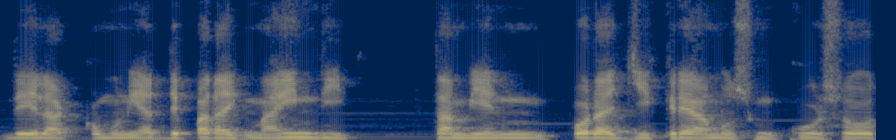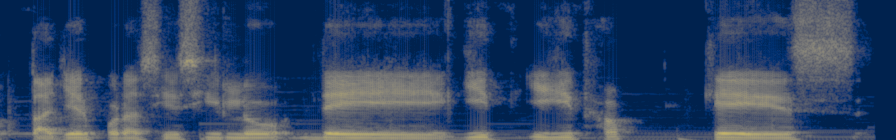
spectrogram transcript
de la comunidad de Paradigma Indie, también por allí creamos un curso, taller, por así decirlo, de Git y GitHub, que es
